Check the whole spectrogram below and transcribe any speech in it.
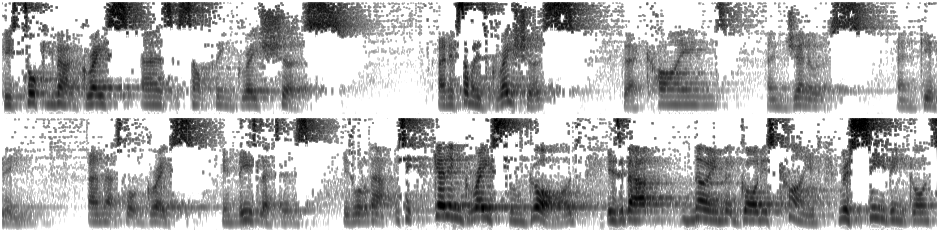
he's talking about grace as something gracious. And if someone is gracious, they're kind and generous and giving and that's what grace in these letters is all about. You see, getting grace from God is about knowing that God is kind, receiving God's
